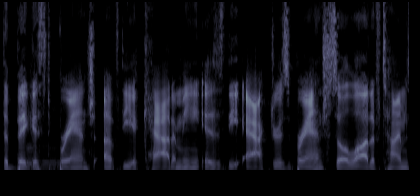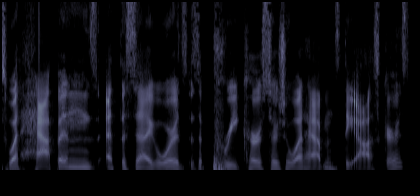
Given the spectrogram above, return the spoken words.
The biggest Mhm. branch of the Academy is the actors branch. So a lot of times what happens at the SAG Awards is a precursor to what happens at the Oscars.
